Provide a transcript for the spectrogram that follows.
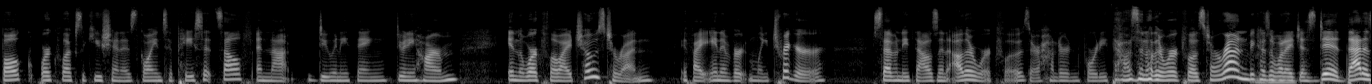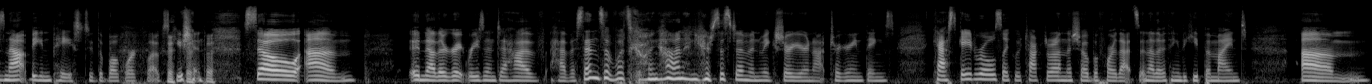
bulk workflow execution is going to pace itself and not do anything, do any harm in the workflow I chose to run, if I inadvertently trigger 70,000 other workflows or 140,000 other workflows to run because mm-hmm. of what I mm-hmm. just did. That is not being paced through the bulk workflow execution. so, um, another great reason to have have a sense of what's going on in your system and make sure you're not triggering things. Cascade rules, like we've talked about on the show before, that's another thing to keep in mind. Um,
